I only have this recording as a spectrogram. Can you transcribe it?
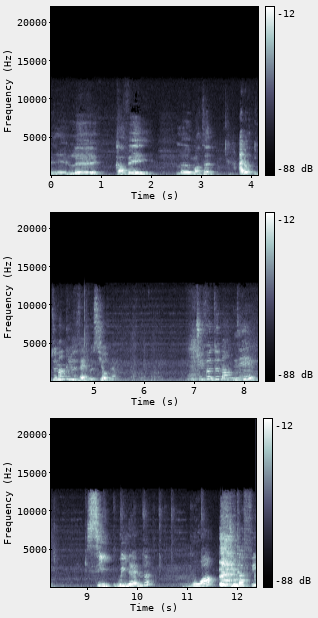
Et le café le matin? Alors, il te manque le verbe, Sion. Tu veux demander si Willem boit du café.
